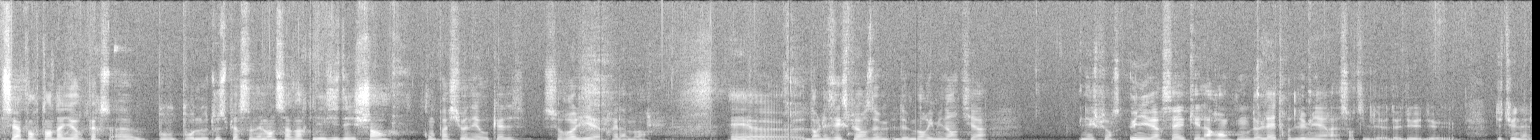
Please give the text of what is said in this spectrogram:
C'est important d'ailleurs euh, pour, nous tous personnellement de savoir qu'il existe des champs compassionnés auxquels se relier après la mort. Et euh, dans les expériences de, mort imminente, il y a une expérience universelle qui est la rencontre de l'être de lumière à la sortie du, tunnel.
